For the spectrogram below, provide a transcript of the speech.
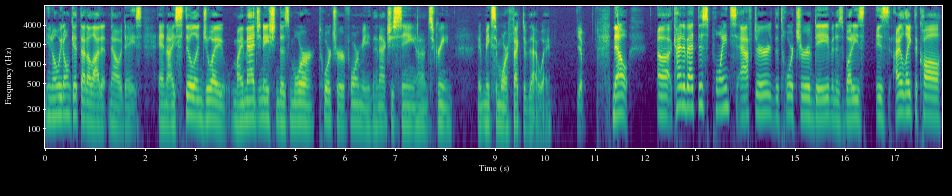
you know we don't get that a lot nowadays and i still enjoy my imagination does more torture for me than actually seeing it on screen it makes it more effective that way. Yep. now uh, kind of at this point after the torture of dave and his buddies is i like to call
